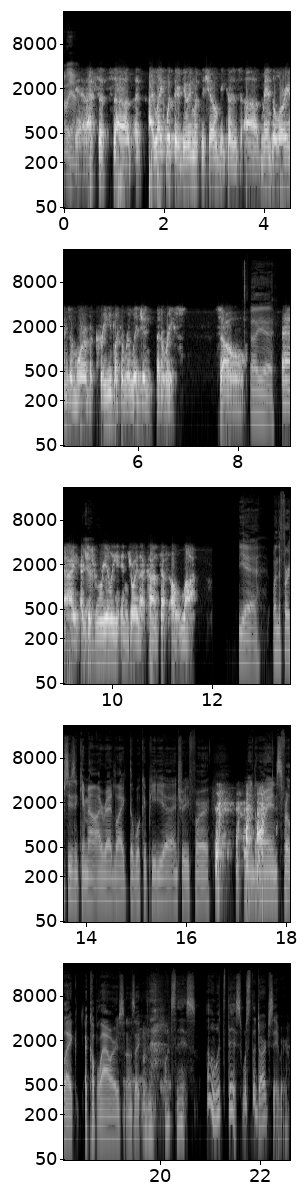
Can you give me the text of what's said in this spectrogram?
oh yeah. Yeah, that's that's. Uh, I like what they're doing with the show because uh, Mandalorians are more of a creed, like a religion, than a race. So Oh yeah, uh, I, I Yeah. just really enjoy that concept a lot. yeah. When the first season came out, I read like the Wikipedia entry for Mandalorians for like a couple hours, and I was like, "What's this? Oh, what's this? What's the dark saber?"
